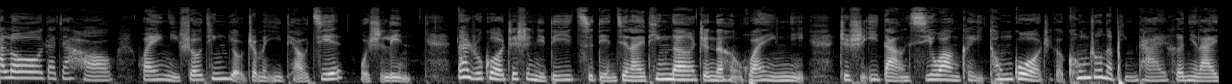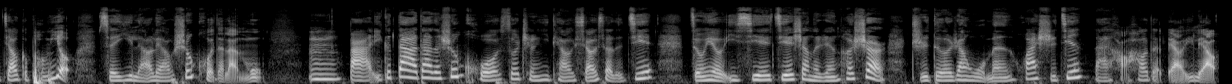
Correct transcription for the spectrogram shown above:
Hello，大家好，欢迎你收听有这么一条街，我是林。那如果这是你第一次点进来听呢，真的很欢迎你。这是一档希望可以通过这个空中的平台和你来交个朋友，随意聊聊生活的栏目。嗯，把一个大大的生活缩成一条小小的街，总有一些街上的人和事儿值得让我们花时间来好好的聊一聊。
